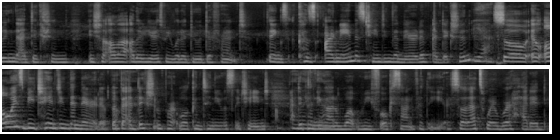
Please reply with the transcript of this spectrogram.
doing the addiction. Inshallah, other years we want to do different things because our name is changing the narrative addiction. Yeah. So it'll always be changing the narrative, but the addiction part will continuously change oh, I depending that. on what we focus on for the year. So that's where we're headed.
